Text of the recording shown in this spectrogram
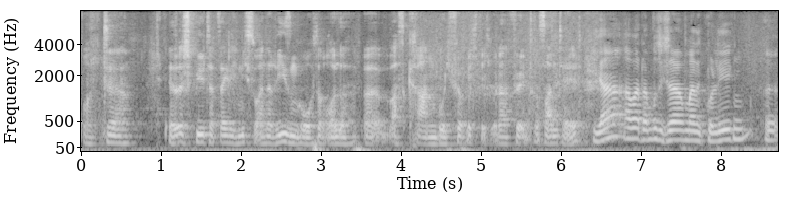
Und äh, es spielt tatsächlich nicht so eine riesengroße Rolle, äh, was Kranenburg für richtig oder für interessant hält. Ja, aber da muss ich sagen, meine Kollegen äh,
